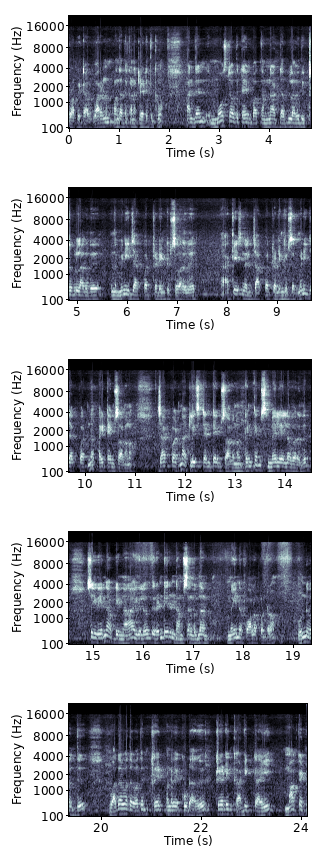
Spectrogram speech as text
ப்ராஃபிட்டாக வரணும். வந்து அந்த கணக்கில் எடுத்துக்கும் and then most of the time பார்த்தோம்னா டபுள் ஆகுது ட்ரிபிள் ஆகுது. இந்த மினி ஜாக்பாட் ட்ரேடிங் டிப்ஸ் வருது. Occasional jackpot trading tips mini ஜாக்பாட்னா ஃபைவ் டைம்ஸ் ஆகணும். ஜாக்பாட்னா அட்லீஸ்ட் டென் டைம்ஸ் ஆகணும். டென் டைம்ஸ் மேலே எல்லாம் வருது. ஸோ இது என்ன அப்படின்னா இதில் வந்து ரெண்டே ரெண்டு அம்சங்கள் தான் மெயினாக ஃபாலோ பண்ணுறோம் ஒன்று வந்து வத வத வதன்னு ட்ரேட் பண்ணவே கூடாது. ட்ரேடிங்க்கு அடிக்ட் ஆகி மார்க்கெட்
